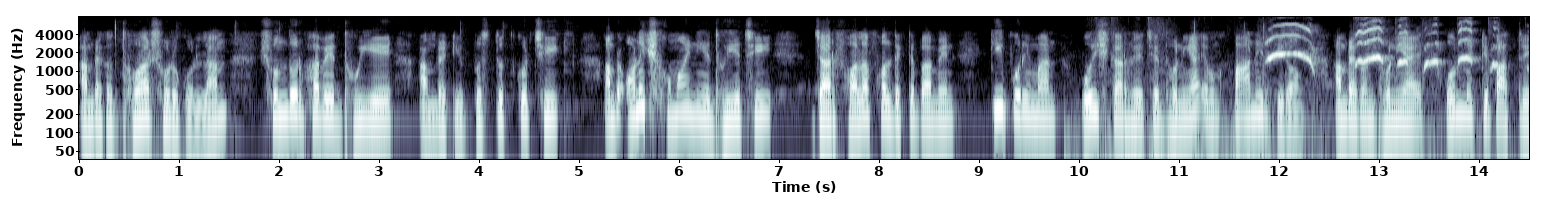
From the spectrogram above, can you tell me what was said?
আমরা এখন ধোয়া শুরু করলাম। সুন্দরভাবে ধুয়ে আমরা এটি প্রস্তুত করছি। আমরা অনেক সময় নিয়ে ধুয়েছি, যার ফলাফল দেখতে পাবেন কি পরিমাণ পরিষ্কার হয়েছে ধনিয়া এবং পানির কি রং। আমরা এখন ধনিয়ায় অন্য একটি পাত্রে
